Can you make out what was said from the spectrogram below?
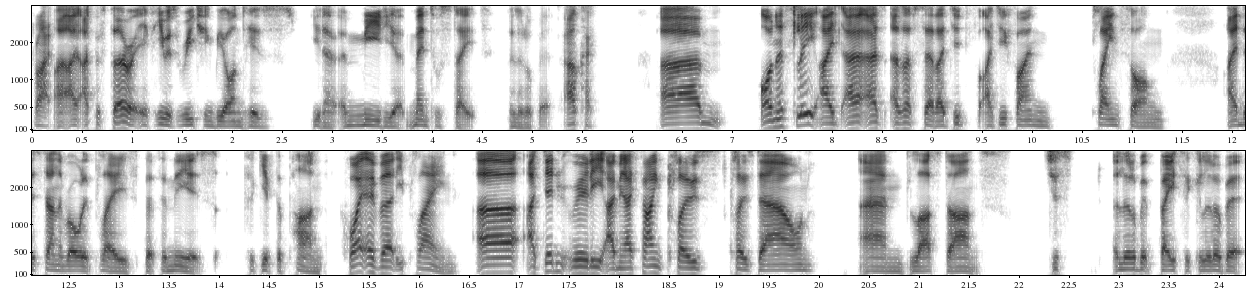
Right. I, I prefer it if he was reaching beyond his you know immediate mental state a little bit. Okay. Um. Honestly, I, I as as I've said, I did I do find Plainsong I understand the role it plays, but for me, it's forgive the pun, quite overtly plain. Uh, I didn't really. I mean, I find close Closedown and Last Dance just a little bit basic, a little bit.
